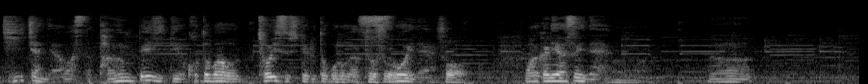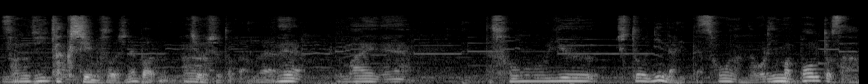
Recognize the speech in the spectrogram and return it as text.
じいちゃんに合わせたタウンページっていう言葉をチョイスしてるところがすごいね。そう、わかりやすいね。うん。うんそのタクシーもそうだしね。ば住所とかもね。ね。うまいね。そういう人になりたい。そうなんだ。俺今ポンとさ、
